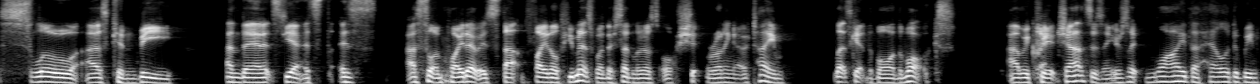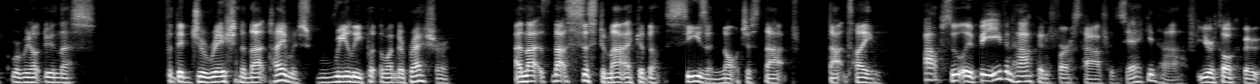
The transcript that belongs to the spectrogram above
slow as can be, and then it's yeah, it's it's as someone pointed out, it's that final few minutes where they suddenly realize, oh shit, we're running out of time. Let's get the ball in the box, and we create chances. And you're just like, why the hell did we were we not doing this for the duration of that time? It's really put them under pressure, and that's that's systematic of the season, not just that that time. Absolutely. But it even happened first half and second half. You were talking about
